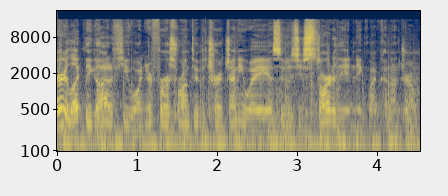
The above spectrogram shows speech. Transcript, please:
Very likely got a few on your first run through the church anyway, as soon as you started the Enigma Conundrum.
